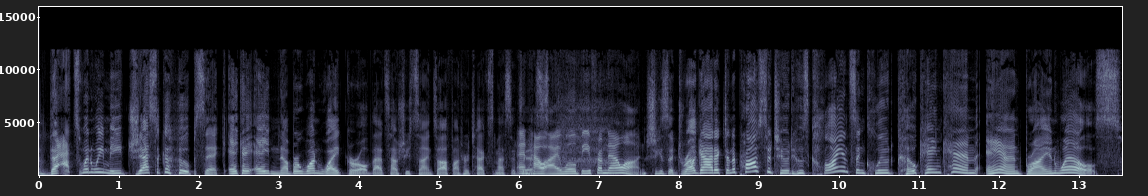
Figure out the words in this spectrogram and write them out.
That's when we meet Jessica Hoopsick, aka number one white girl. That's how she signs off on her text messages. And how I will be from now on. She's a drug addict and a prostitute whose clients include Cocaine Ken and Brian Wells.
